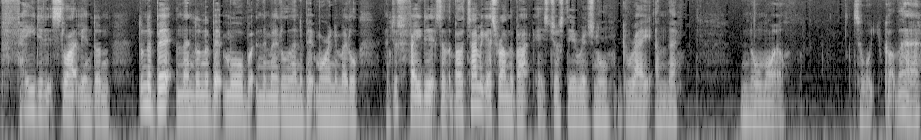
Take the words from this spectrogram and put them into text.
faded it slightly and done done a bit and then done a bit more but in the middle and then a bit more in the middle and just faded it so that by the time it gets around the back it's just the original grey and the Nuln Oil. So what you've got there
